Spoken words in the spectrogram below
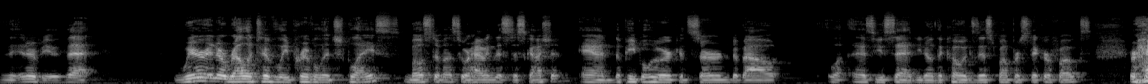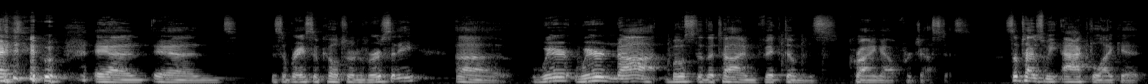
the interview that we're in a relatively privileged place most of us who are having this discussion and the people who are concerned about as you said you know the coexist bumper sticker folks right? And and this embrace of cultural diversity uh, we're we're not most of the time victims crying out for justice. Sometimes we act like it.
